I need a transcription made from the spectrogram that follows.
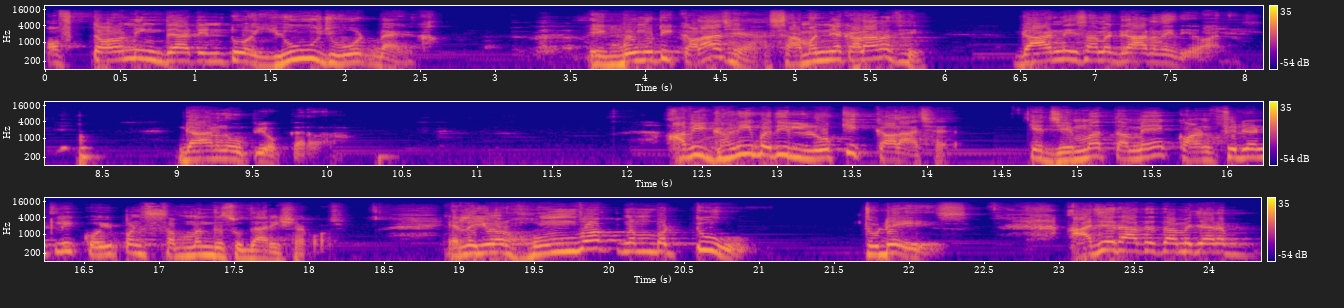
of turning that into a huge vote bank એક બહુ મોટી કળા છે સામાન્ય કળા નથી. ગારની સામે ગાર નહીં દેવાની. ગારનો ઉપયોગ કરવાનો. આવી ઘણી બધી લૌકિક કળા છે કે જેમાં તમે કોન્ફિડન્ટલી કોઈ પણ સંબંધ સુધારી શકો છો. એટલે your homework number two today આજે રાતે તમે જ્યારે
